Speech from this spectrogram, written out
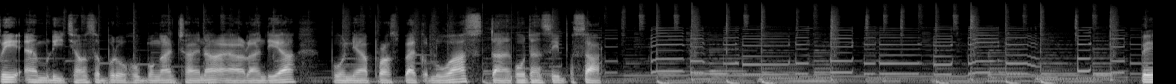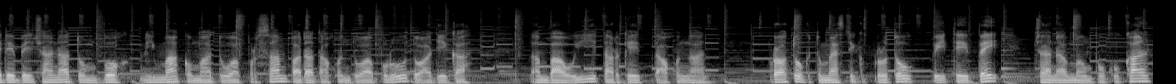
PM Li Qiang sebut hubungan China Irlandia punya prospek luas dan potensi besar. PDB China tumbuh 5,2 persen pada tahun 2023 lambaui target tahunan. Produk domestik bruto (PDB) China membukukan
